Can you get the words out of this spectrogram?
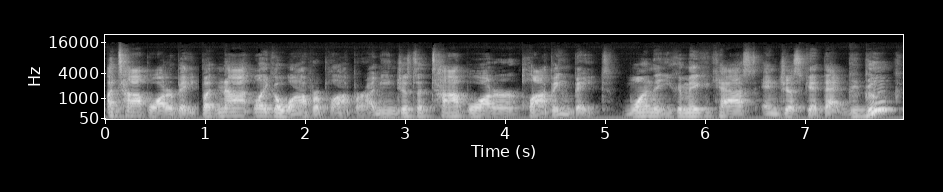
a top water bait, but not like a whopper plopper. I mean, just a top plopping bait. One that you can make a cast and just get that goonk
